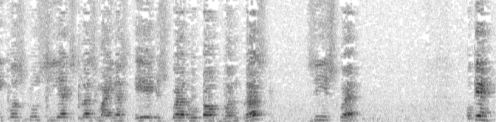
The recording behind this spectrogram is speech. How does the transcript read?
equals to cx plus minus a square root of 1 plus c square. Okay.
